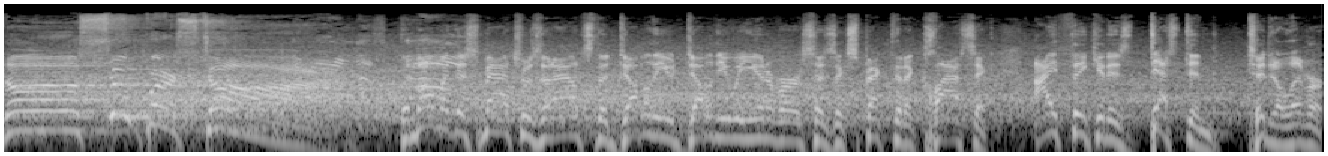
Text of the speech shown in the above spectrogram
the Superstar. The moment this match was announced, the WWE Universe has expected a classic. I think it is destined to deliver.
